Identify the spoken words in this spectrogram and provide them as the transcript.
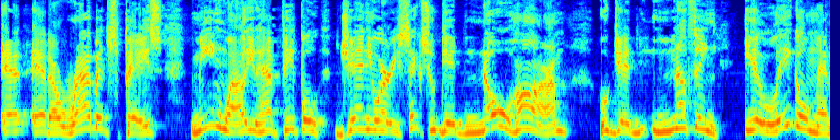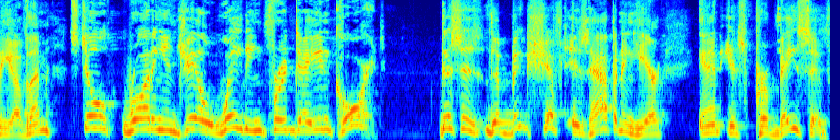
at, at a rabbit's pace. Meanwhile, you have people January 6 who did no harm, who did nothing illegal. Many of them still rotting in jail, waiting for a day in court. This is the big shift is happening here, and it's pervasive,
